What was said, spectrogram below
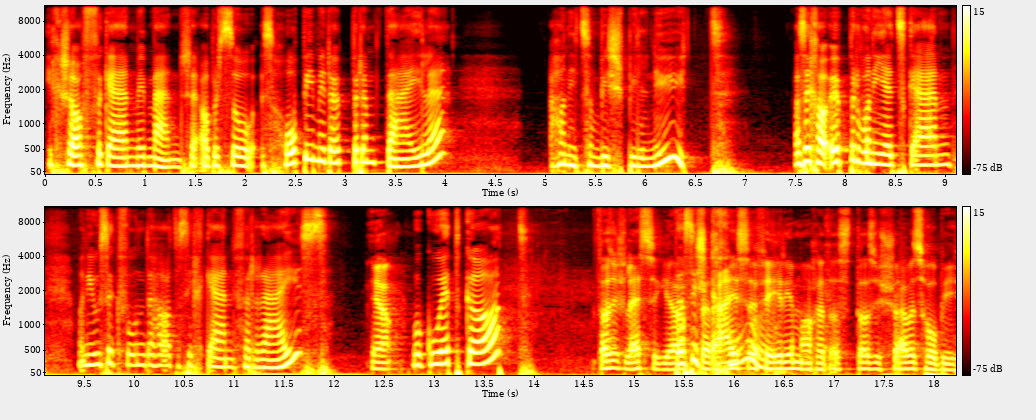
ich arbeite gerne mit Menschen, aber so ein Hobby mit jemandem teilen, habe ich zum Beispiel nicht. Also ich habe jemanden, den ich jetzt gerne, wo ich herausgefunden habe, dass ich gerne verreise, Ja, wo gut geht. das ist lässig, ja. Das ist Verreisen, cool. Ferien machen, das, das ist schon auch ein Hobby.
